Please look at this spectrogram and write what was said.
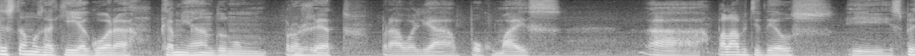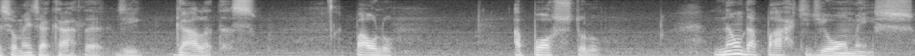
estamos aqui agora caminhando num projeto para olhar um pouco mais a palavra de Deus e especialmente a carta de Gálatas. Paulo, apóstolo, não da parte de homens,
